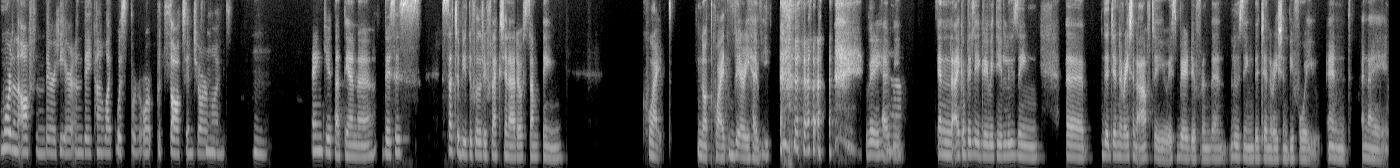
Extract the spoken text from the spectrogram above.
more than often they're here and they kind of like whisper or put thoughts into our mm. minds mm. thank you tatiana this is such a beautiful reflection out of something quite not quite very heavy. Very heavy. Yeah. and i completely agree with you. Losing uh, the generation after you is very different than losing the generation before you. And and i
